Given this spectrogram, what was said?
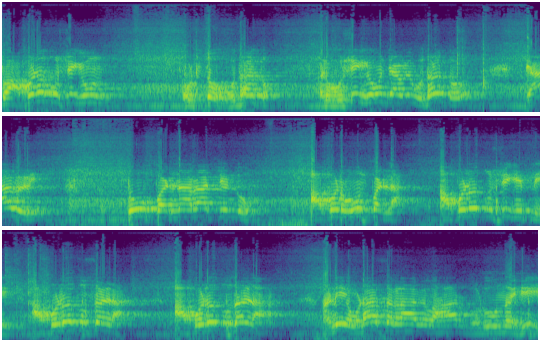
तो आपणच उशी घेऊन उठतो उधळतो. आणि उशी घेऊन ज्यावेळी उधळतो त्यावेळी तो पडणारा चेंडू आपण होऊन पडला आपणच उशी घेतली आपणच उसळला आपणच उधळला आणि एवढा सगळा व्यवहार घडूनही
